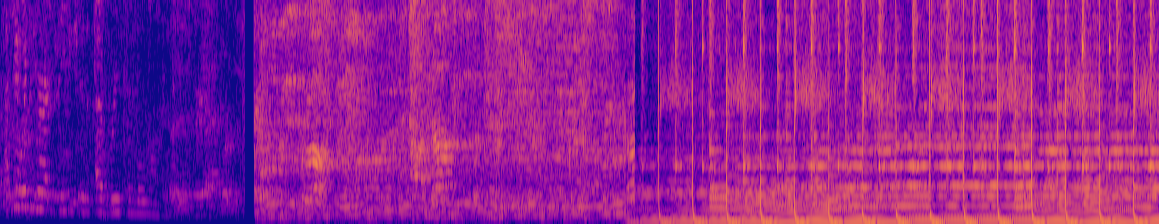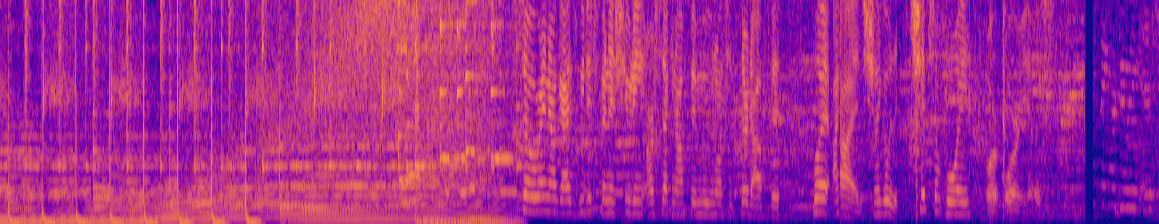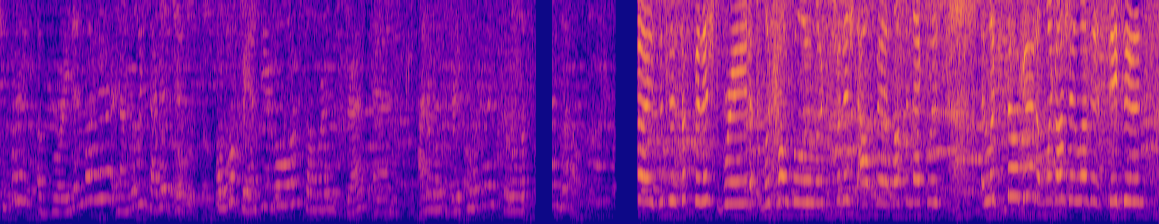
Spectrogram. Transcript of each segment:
I can't wait to wear each and every single one. Guys, we just finished shooting our second outfit, moving on to the third outfit. But I God, should I go with the Chips Ahoy or Oreos? Next thing we're doing is she put a braid in my hair, and I'm really excited. It's a little fancier of a look, so I'm wearing this dress, and I don't know what the braid's gonna look like, so let's find out. Guys, this is the finished braid. Look how cool it looks. Finished outfit. Love the necklace. It looks so good. Oh my gosh, I love it. Stay tuned.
